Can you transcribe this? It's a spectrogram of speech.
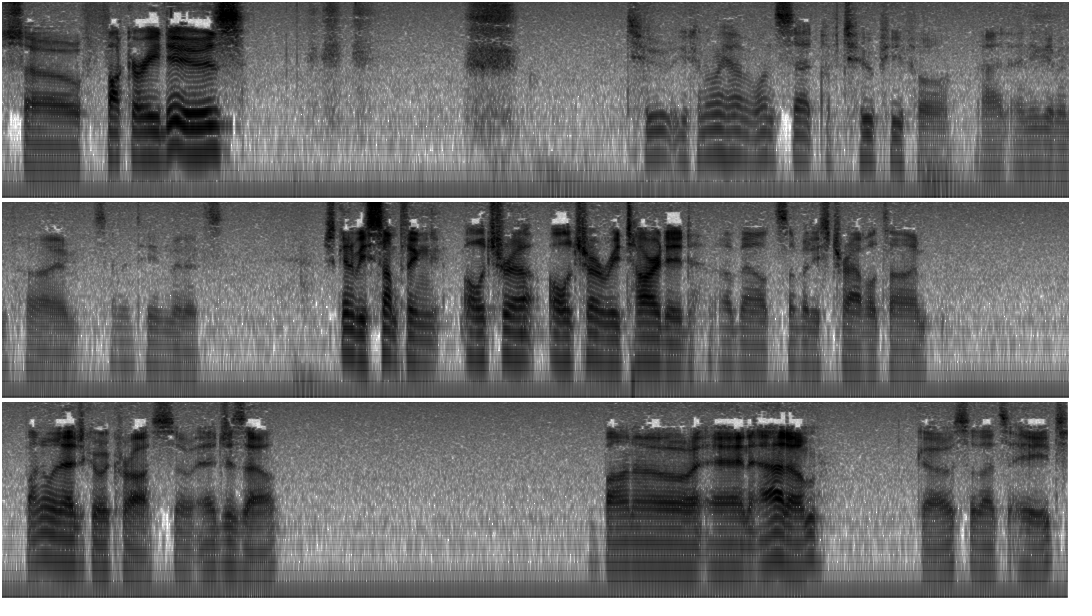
So, fuckery doos. Two, you can only have one set of two people at any given time. 17 minutes. There's going to be something ultra, ultra retarded about somebody's travel time. Bono and Edge go across, so Edge is out. Bono and Adam go, so that's eight.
